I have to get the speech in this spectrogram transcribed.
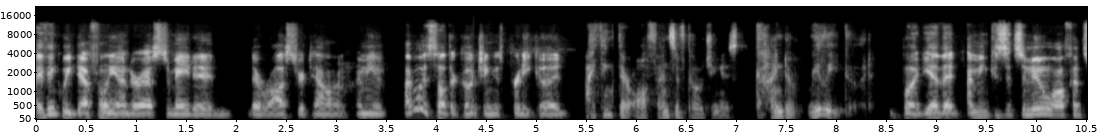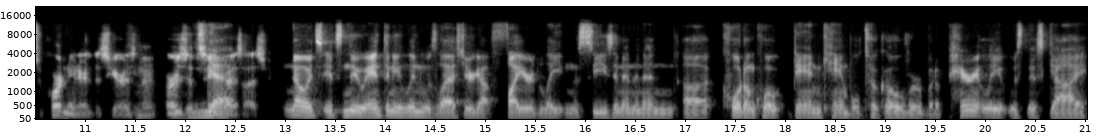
I think we definitely underestimated their roster talent. I mean, I've always thought their coaching is pretty good. I think their offensive coaching is kind of really good. But yeah, that I mean, because it's a new offensive coordinator this year, isn't it? Or is it the same yeah. guys last year? No, it's it's new. Anthony Lynn was last year, got fired late in the season, and then uh, quote unquote Dan Campbell took over. But apparently, it was this guy.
